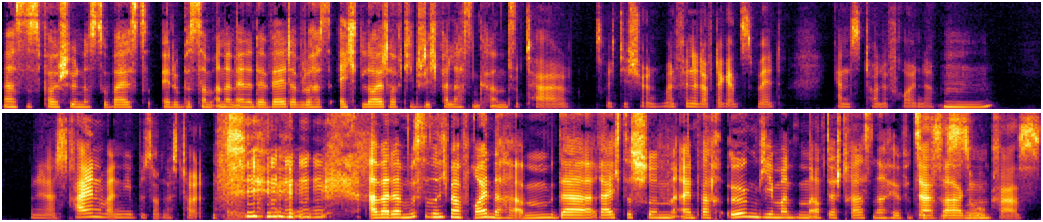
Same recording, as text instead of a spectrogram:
Ja, Es ist voll schön, dass du weißt, ey, du bist am anderen Ende der Welt, aber du hast echt Leute, auf die du dich verlassen kannst. total. ist richtig schön. Man findet auf der ganzen Welt ganz tolle Freunde. Mhm. Und in Australien waren die besonders toll. aber da musst du nicht mal Freunde haben. Da reicht es schon, einfach irgendjemanden auf der Straße nach Hilfe zu Das ist so fragen. krass.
